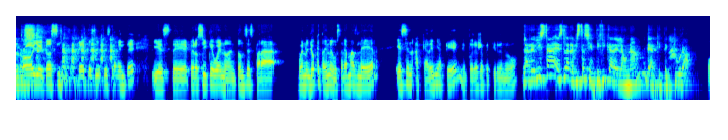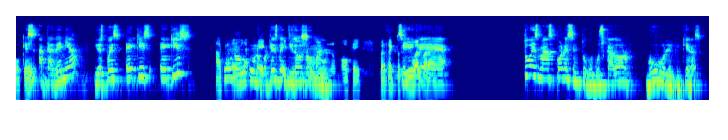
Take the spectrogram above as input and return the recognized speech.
rollo y todos esos secretos, sí, justamente. Y este, pero sí que bueno, entonces para, bueno, yo que también me gustaría más leer, ¿es en Academia qué? ¿Me podrías repetir de nuevo? La revista es la revista científica de la UNAM de arquitectura. Ok. Es Academia y después XX. 1, 1, porque es 22 romano. Ok, perfecto. Sí, igual para. Eh, tú es más, pones en tu buscador Google el que quieras,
